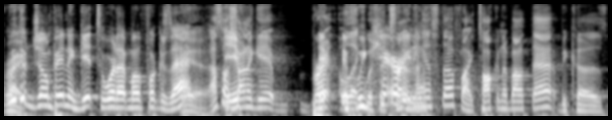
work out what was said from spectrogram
We could jump in and get to where that motherfucker's at. Yeah, that's what I was trying to get Brent if like we with the trading enough. and stuff, like talking about that because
